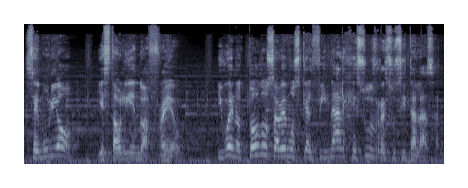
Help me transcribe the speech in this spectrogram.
se murió y está oliendo a feo. Y bueno, todos sabemos que al final Jesús resucita a Lázaro.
